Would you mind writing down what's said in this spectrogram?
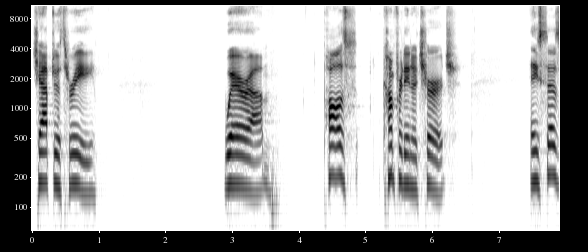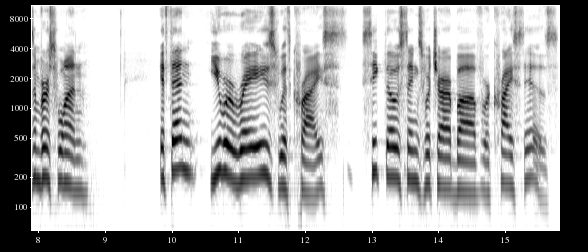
chapter 3 where um, Paul's comforting a church. And he says in verse 1 If then you were raised with Christ. Seek those things which are above, where Christ is,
